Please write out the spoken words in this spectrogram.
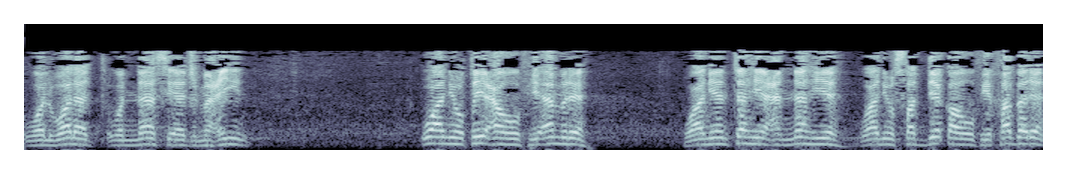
والولد والناس أجمعين وأن يطيعه في أمره وأن ينتهي عن نهيه وأن يصدقه في خبره.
